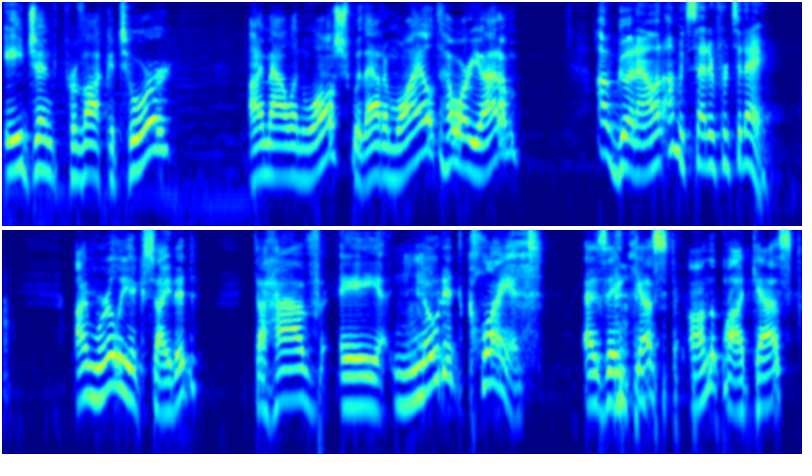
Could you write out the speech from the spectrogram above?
Agent Provocateur. I'm Alan Walsh with Adam Wild. How are you, Adam? I'm good, Alan. I'm excited for today. I'm really excited to have a noted client as a guest on the podcast,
